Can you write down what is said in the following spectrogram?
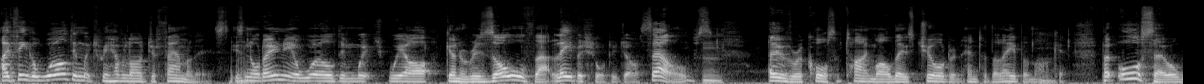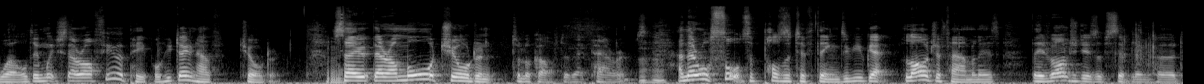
I think a world in which we have larger families is mm. not only a world in which we are going to resolve that labour shortage ourselves mm. over a course of time while those children enter the labour mm. market, but also a world in which there are fewer people who don't have children. So there are more children to look after their parents, mm-hmm. and there are all sorts of positive things. If you get larger families, the advantages of siblinghood,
